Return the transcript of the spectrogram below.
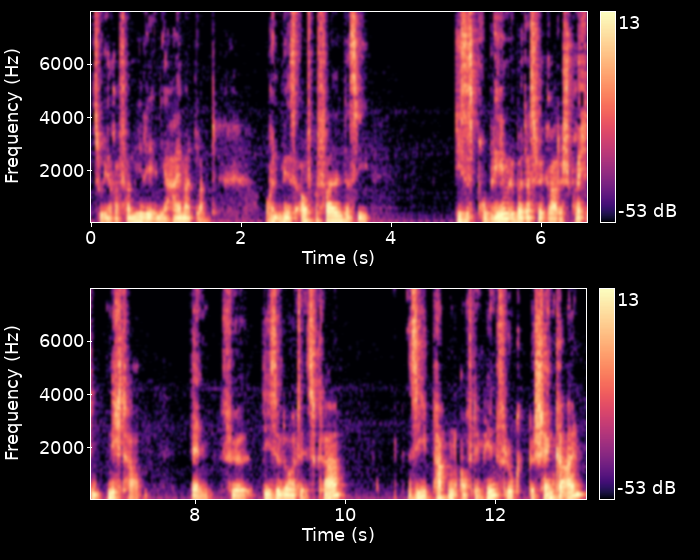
zu ihrer Familie in ihr Heimatland. Und mir ist aufgefallen, dass sie dieses Problem, über das wir gerade sprechen, nicht haben. Denn für diese Leute ist klar, sie packen auf dem Hinflug Geschenke ein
